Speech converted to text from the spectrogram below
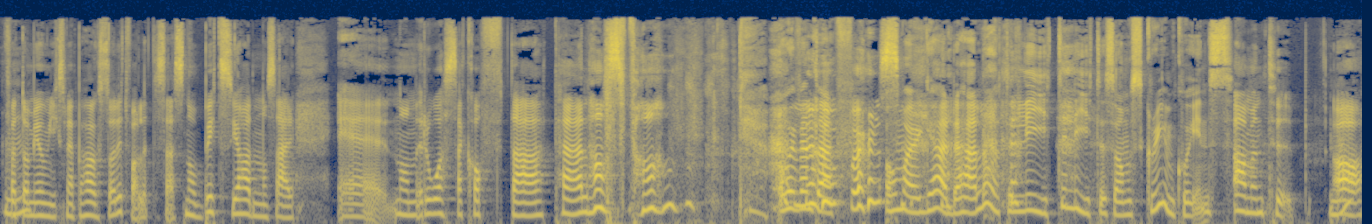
För Mm. att de jag umgicks med på högstadiet var lite så här snobbigt. Så jag hade någon så här, eh, någon rosa kofta, pärlhalsband. Oj vänta, loafers. oh my god, det här låter lite lite som Scream Queens. Ja men typ. Mm. Ja,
